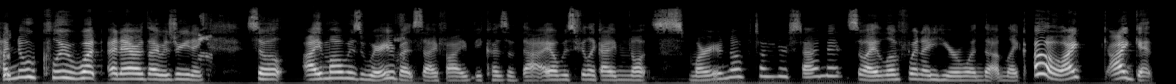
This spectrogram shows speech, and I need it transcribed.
had no clue what on earth I was reading. So I'm always wary about sci-fi because of that. I always feel like I'm not smart enough to understand it. So I love when I hear one that I'm like, "Oh, I I get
